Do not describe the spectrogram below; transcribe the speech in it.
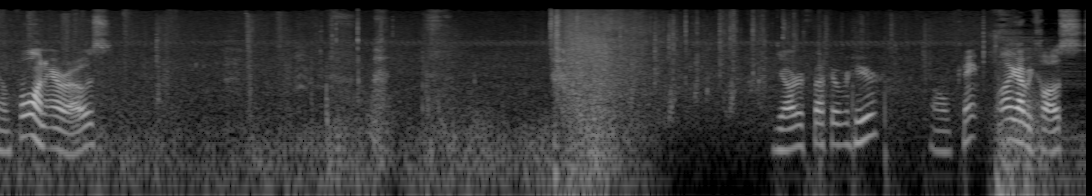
I'm full on arrows. The artifact over here. Okay. Well, I gotta be close.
